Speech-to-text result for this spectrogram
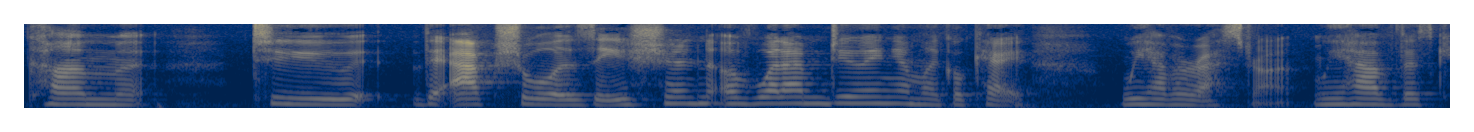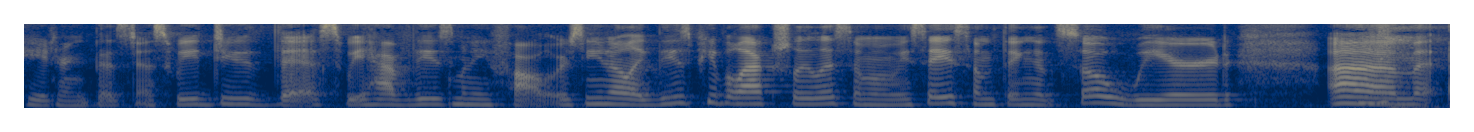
come to the actualization of what I'm doing. I'm like, okay, we have a restaurant, we have this catering business, we do this, we have these many followers. You know, like these people actually listen when we say something. It's so weird. Um,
